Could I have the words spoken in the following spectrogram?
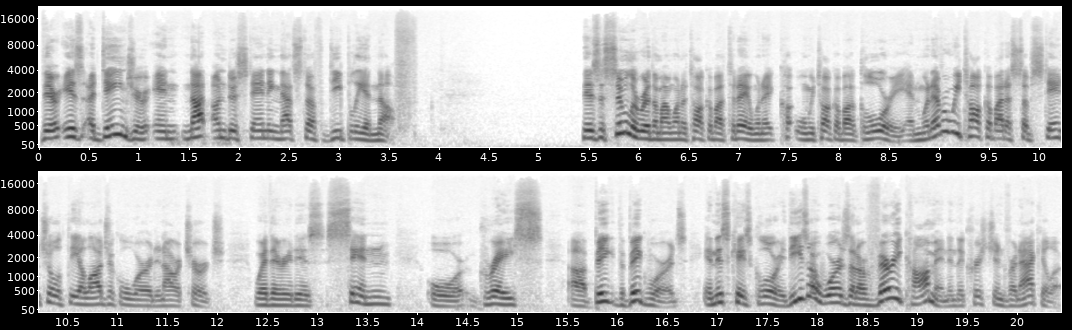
There is a danger in not understanding that stuff deeply enough. There's a similar rhythm I want to talk about today when, it, when we talk about glory. And whenever we talk about a substantial theological word in our church, whether it is sin, or grace, uh, big the big words. In this case, glory. These are words that are very common in the Christian vernacular,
